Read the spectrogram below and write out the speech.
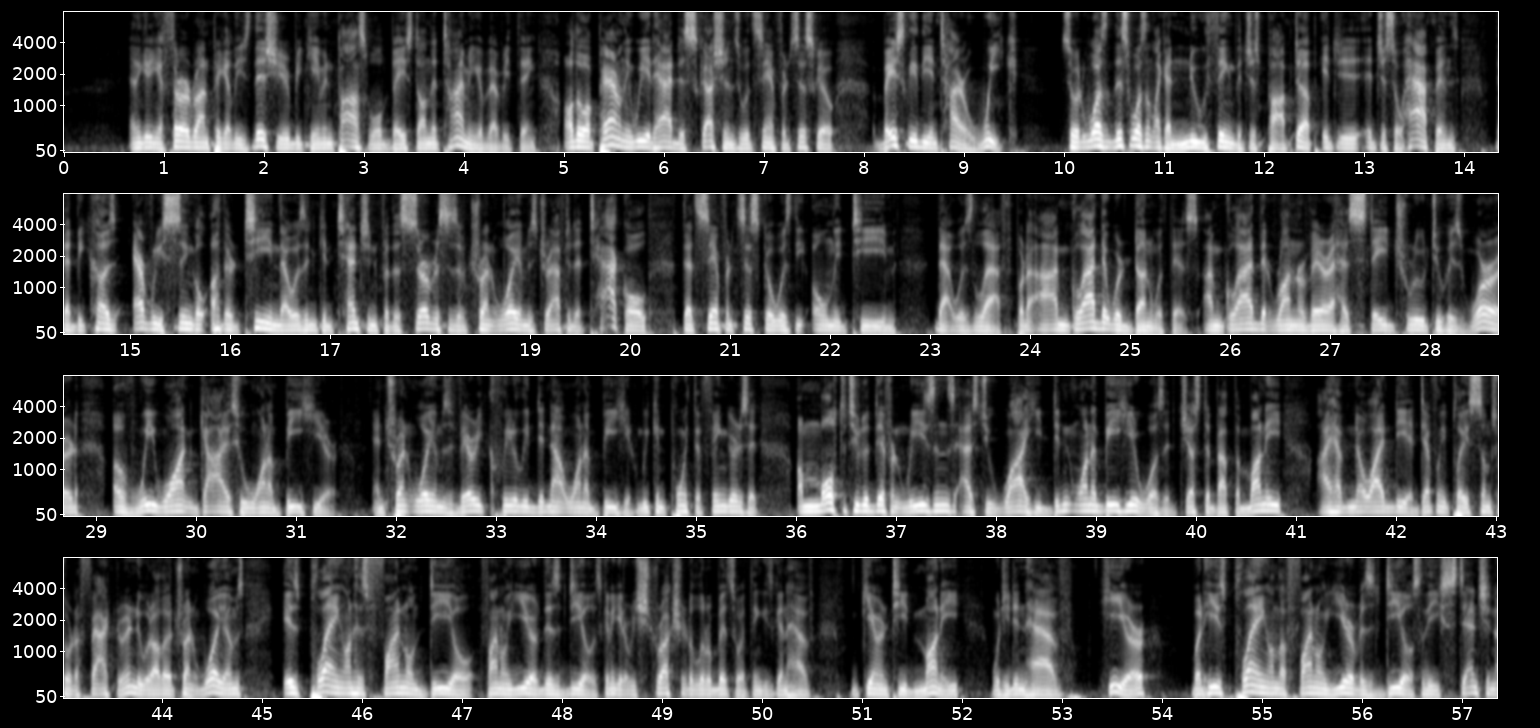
and getting a third round pick at least this year became impossible based on the timing of everything. Although apparently we had had discussions with San Francisco basically the entire week. So it wasn't this wasn't like a new thing that just popped up. It it just so happens that because every single other team that was in contention for the services of Trent Williams drafted a tackle, that San Francisco was the only team that was left. But I'm glad that we're done with this. I'm glad that Ron Rivera has stayed true to his word of we want guys who want to be here. And Trent Williams very clearly did not want to be here. We can point the fingers at a multitude of different reasons as to why he didn't want to be here. Was it just about the money? I have no idea. It definitely plays some sort of factor into it, although Trent Williams is playing on his final deal, final year of this deal. It's going to get restructured a little bit, so I think he's going to have guaranteed money, which he didn't have here. But he's playing on the final year of his deal, so the extension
